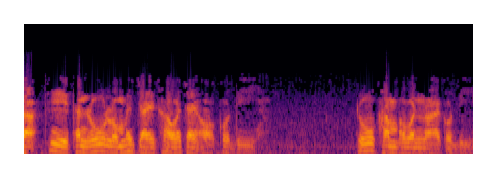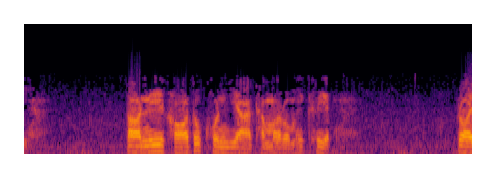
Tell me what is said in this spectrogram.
ณะที่ท่านรู้ลมให้ใจเข้าให้ใจออกก็ดี รู้คำภาวนาก็ดี ตอนนี้ขอทุกคนอย่าทำอารมณ์ให้เครียด ปล่อย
